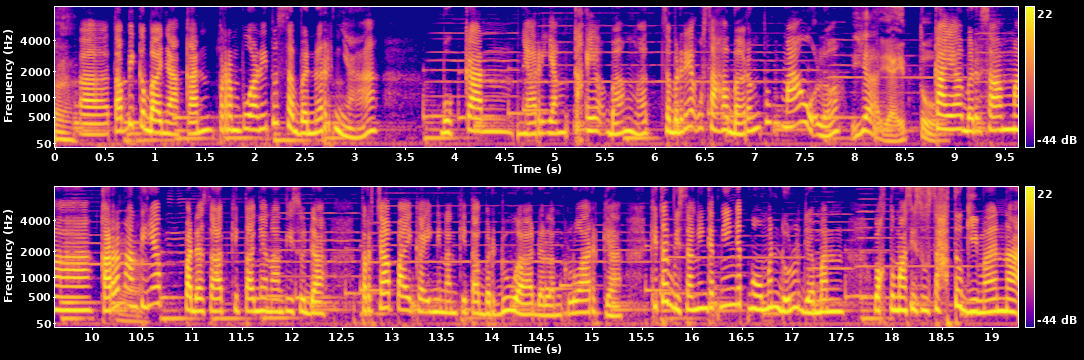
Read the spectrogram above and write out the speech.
Hah. Eh, tapi kebanyakan perempuan itu sebenarnya bukan nyari yang kaya banget. Sebenarnya usaha bareng tuh mau loh, Iya, ya itu. kaya bersama. Karena Ya. nantinya pada saat kitanya nanti sudah tercapai keinginan kita berdua dalam keluarga, kita bisa nginget-nginget momen dulu zaman waktu masih susah tuh gimana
